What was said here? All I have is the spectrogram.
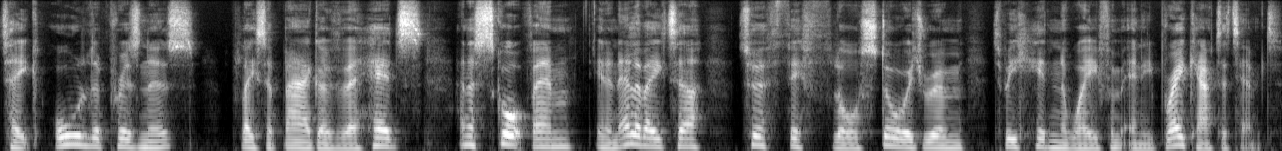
take all of the prisoners, place a bag over their heads, and escort them in an elevator to a fifth floor storage room to be hidden away from any breakout attempt.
